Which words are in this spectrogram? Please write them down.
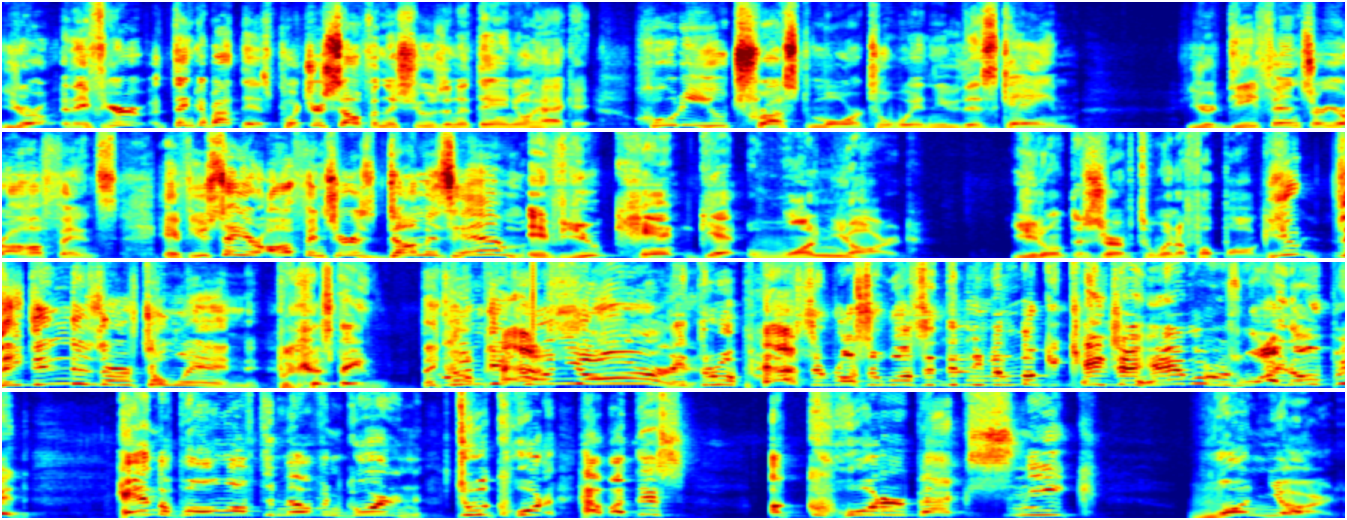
your if you're think about this? Put yourself in the shoes of Nathaniel Hackett. Who do you trust more to win you this game? Your defense or your offense? If you say your offense, you're as dumb as him. If you can't get one yard, you don't deserve to win a football game. you they didn't deserve to win. because they They couldn't get one yard. They threw a pass and Russell Wilson didn't even look at KJ Hamler. It was wide open. Hand the ball off to Melvin Gordon. Do a quarter. How about this? A quarterback sneak. One yard.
